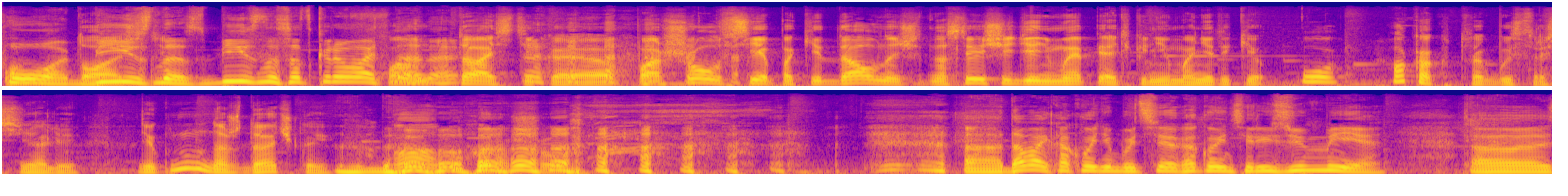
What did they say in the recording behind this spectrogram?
О, фантастика. бизнес, бизнес открывать надо. Фантастика. Пошел, все покидал, значит, на следующий день мы опять к ним. Они такие, о, а как так быстро сняли? Я говорю, ну, наждачкой. А, ну хорошо. А, давай какой-нибудь, э, какое-нибудь резюме. Т-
